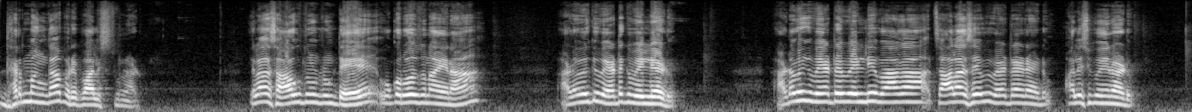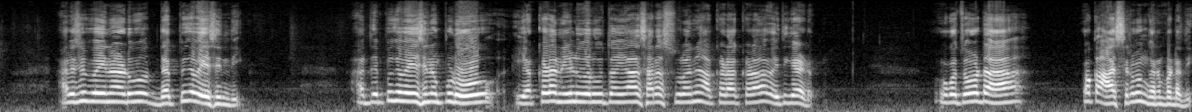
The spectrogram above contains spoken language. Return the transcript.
ధర్మంగా పరిపాలిస్తున్నాడు. ఇలా సాగుతుంటుంటే ఒకరోజు నాయన అడవికి వేటకు వెళ్ళాడు. అడవికి వేట వెళ్ళి బాగా చాలాసేపు వేటాడాడు. అలసిపోయినాడు. అలసిపోయినాడు దప్పిక వేసింది. ఆ దప్పిక వేసినప్పుడు ఎక్కడ నీళ్ళు దొరుకుతాయా సరస్సులని అక్కడక్కడ వెతికాడు. ఒక చోట ఒక ఆశ్రమం కనపడ్డది.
